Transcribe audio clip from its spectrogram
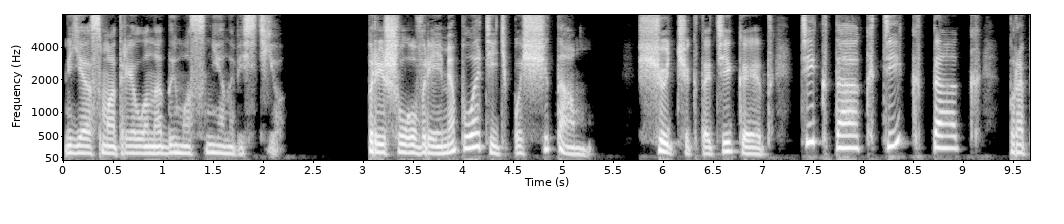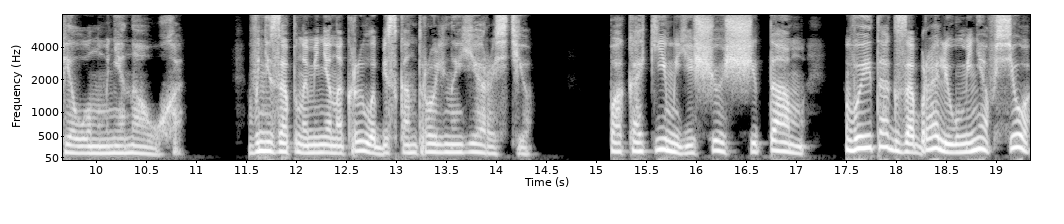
Я смотрела на дыма с ненавистью. Пришло время платить по счетам. Счетчик-то тикает. Тик-так, тик-так, пропел он мне на ухо. Внезапно меня накрыло бесконтрольной яростью. По каким еще счетам? Вы и так забрали у меня все,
